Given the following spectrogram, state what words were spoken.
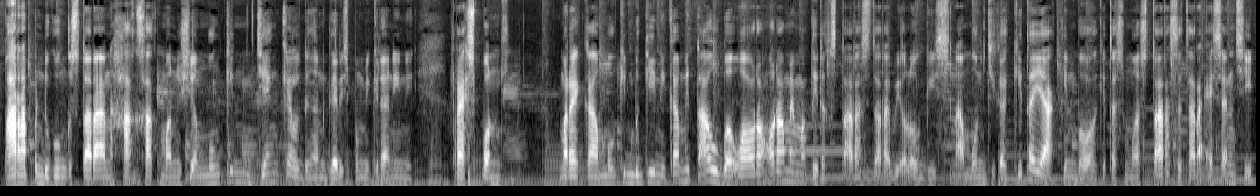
Para pendukung kesetaraan hak-hak manusia mungkin jengkel dengan garis pemikiran ini. Respon mereka mungkin begini, kami tahu bahwa orang-orang memang tidak setara secara biologis. Namun jika kita yakin bahwa kita semua setara secara esensi,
